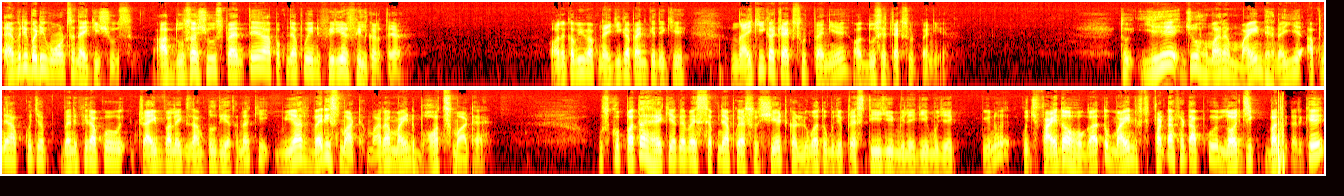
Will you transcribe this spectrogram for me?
everybody wants a Nike shoes आप दूसरा शूज़ पहनते हैं आप अपने आप को इन्फीरियर फील करते हैं। और कभी आप नाइकी का पहन के देखिए नाइकी का ट्रैक सूट पहनिए और दूसरे ट्रैक सूट पहनिए। तो ये जो हमारा माइंड है ना ये अपने आप को जब मैंने फिर आपको ट्राइब वाला एग्ज़ाम्पल दिया था ना कि वी आर वेरी स्मार्ट हमारा माइंड बहुत स्मार्ट है। उसको पता है कि अगर मैं इससे अपने आप को एसोसिएट कर लूँगा तो मुझे प्रेस्टीज भी मिलेगी, मुझे यू नो कुछ फ़ायदा होगा तो माइंड फटाफट आपको लॉजिक बंद करके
